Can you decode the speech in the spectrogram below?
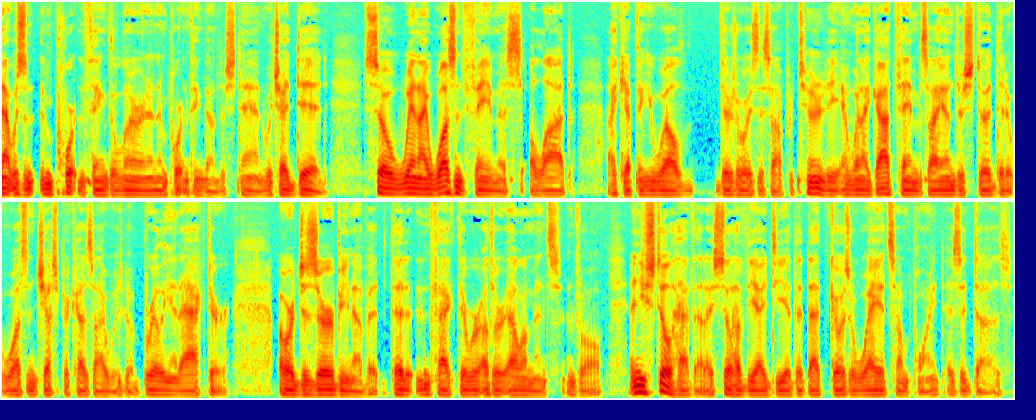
that was an important thing to learn, an important thing to understand, which I did. So when I wasn't famous a lot, I kept thinking, well, there's always this opportunity. And when I got famous, I understood that it wasn't just because I was a brilliant actor or deserving of it, that in fact there were other elements involved. And you still have that. I still have the idea that that goes away at some point, as it does,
